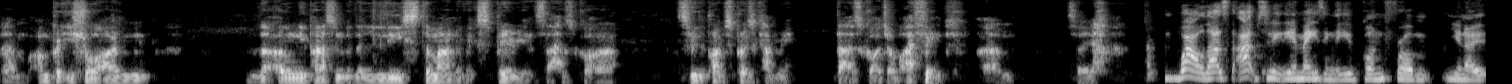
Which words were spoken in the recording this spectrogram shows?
um, I'm pretty sure I'm the only person with the least amount of experience that has got a through the Privacy Pros Academy that has got a job. I think. Um, so yeah. Wow, that's absolutely amazing that you've gone from you know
